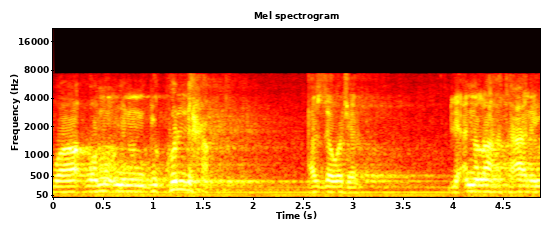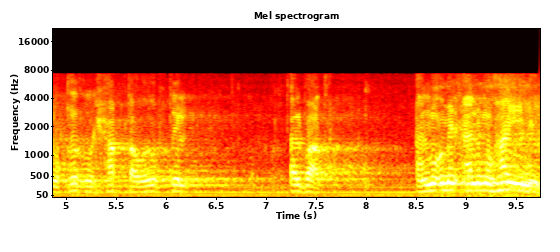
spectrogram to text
ومؤمن بكل حق عز وجل لأن الله تعالى يقر الحق ويبطل الباطل. المؤمن المهيمن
